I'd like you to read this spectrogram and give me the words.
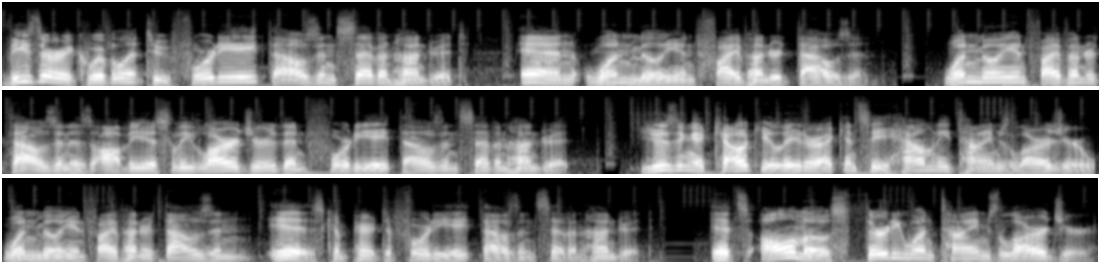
These are equivalent to 48,700 and 1,500,000. 1,500,000 is obviously larger than 48,700. Using a calculator, I can see how many times larger 1,500,000 is compared to 48,700. It's almost 31 times larger.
